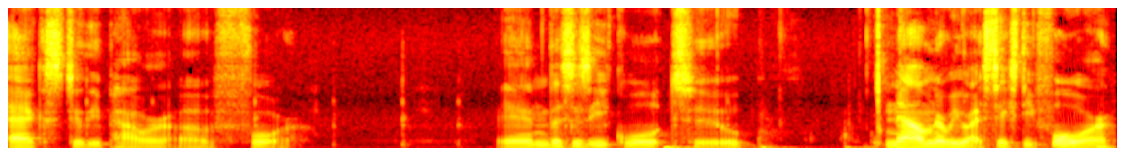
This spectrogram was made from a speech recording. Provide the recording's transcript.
x to the power of 4. And this is equal to, now I'm going to rewrite 64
